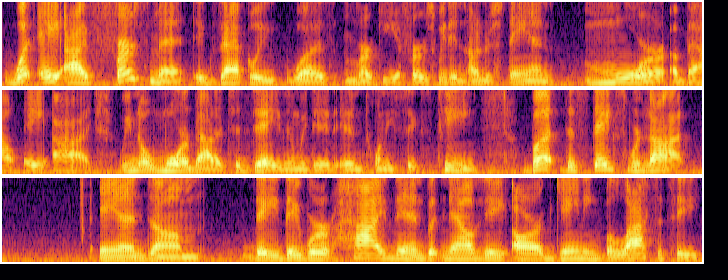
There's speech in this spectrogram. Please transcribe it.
what AI first meant exactly was murky. At first, we didn't understand more about AI. We know more about it today than we did in 2016, but the stakes were not, and um, they they were high then, but now they are gaining velocity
